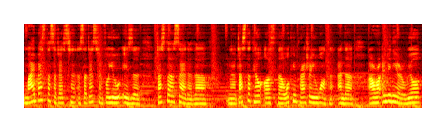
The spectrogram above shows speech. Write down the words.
my best suggestion suggestion for you is just said the just tell us the working pressure you want, and our engineer will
